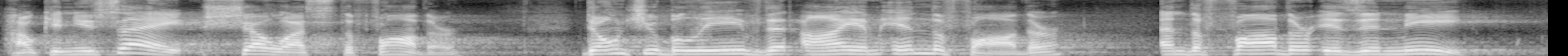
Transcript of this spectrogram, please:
How can you say, Show us the Father? Don't you believe that I am in the Father and the Father is in me?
